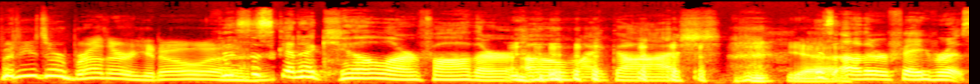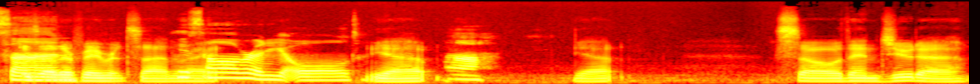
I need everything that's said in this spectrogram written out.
but he's our brother you know uh, this is going to kill our father. Oh my gosh. yeah His other favorite son. his other favorite son. He's right? already old. yeah, Ah. yeah. So then Judah,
